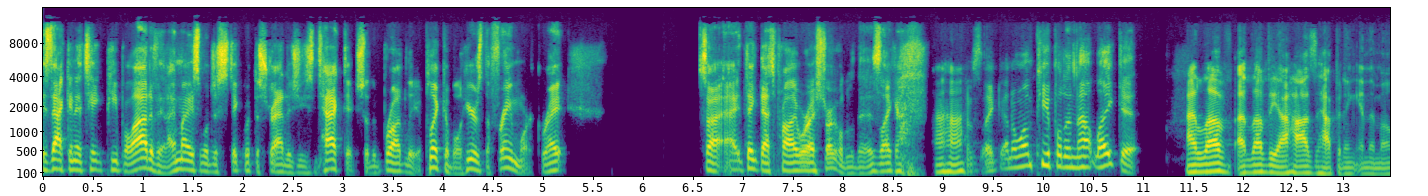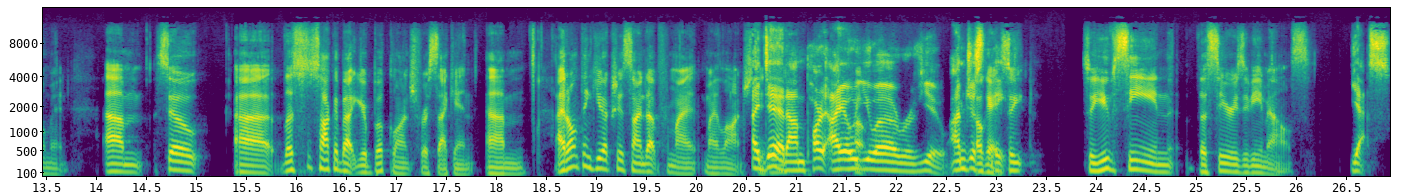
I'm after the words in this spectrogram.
is that going to take people out of it? I might as well just stick with the strategies and tactics. So they're broadly applicable. Here's the framework, right? So I think that's probably where I struggled with it. it. Is like uh-huh. I was like, I don't want people to not like it. I love I love the ahas happening in the moment. Um, so uh, let's just talk about your book launch for a second. Um, I don't think you actually signed up for my my launch. Did I did. You? I'm part. I owe oh. you a review. I'm just okay. Late. So so you've seen the series of emails. Yes.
